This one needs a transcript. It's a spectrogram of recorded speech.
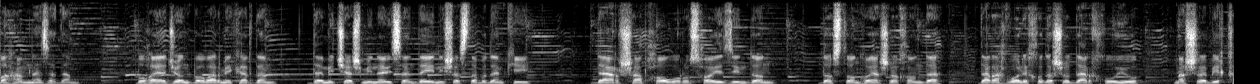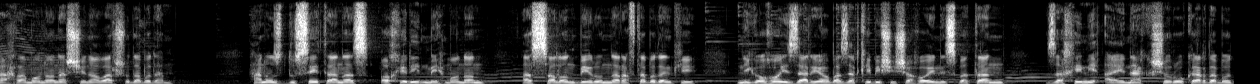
ба ҳам назадам бо ҳаяҷон бовар мекардам дами чашми нависандае нишаста будам ки дар шабҳову рӯзҳои зиндон достонҳояшро хонда дар аҳволи худашу дар хӯю машраби қаҳрамононаш шиновар шуда будам ҳанӯз дусе тан аз охирин меҳмонон аз салон берун нарафта буданд ки нигоҳҳои зарёб аз ақиби шишаҳои нисбатан захими айнак шурӯъ карда буд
